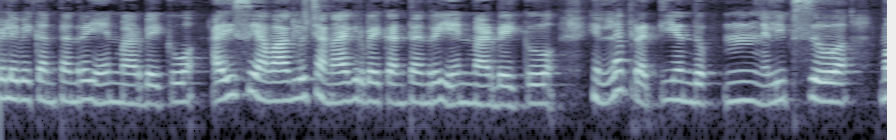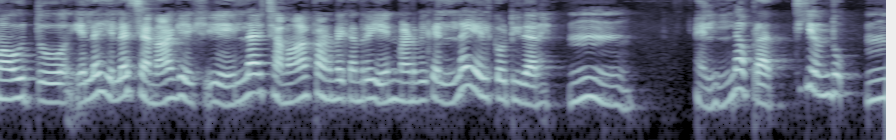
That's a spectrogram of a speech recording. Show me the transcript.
ಬೆಳಿಬೇಕಂತಂದ್ರೆ ಏನು ಮಾಡಬೇಕು? ಐಸ್ ಯಾವಾಗಲೂ ಚೆನ್ನಾಗಿರ್ಬೇಕಂತಂದ್ರೆ ಏನು ಮಾಡಬೇಕು? ಎಲ್ಲ ಪ್ರತಿಯೊಂದು ಲಿಪ್ಸು ಮೌತು ಎಲ್ಲ ಎಲ್ಲ ಚೆನ್ನಾಗಿ ಎಲ್ಲ ಚೆನ್ನಾಗಿ ಕಾಣಬೇಕಂದ್ರೆ ಏನು ಮಾಡಬೇಕು? ಎಲ್ಲ ಹೇಳ್ಕೊಟ್ಟಿದ್ದಾರೆ. ಹ್ಞೂ ಎಲ್ಲ ಪ್ರತಿಯೊಂದು. ಹ್ಞೂ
